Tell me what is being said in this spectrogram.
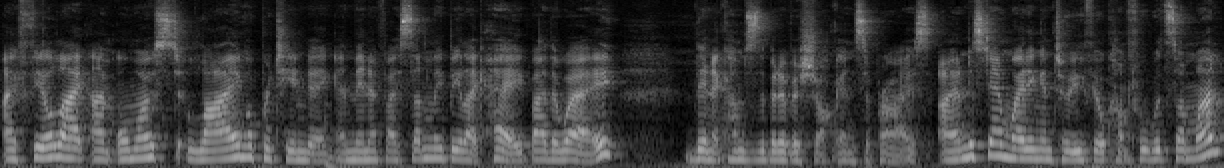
I feel like I'm almost lying or pretending, and then if I suddenly be like, hey, by the way, then it comes as a bit of a shock and surprise. I understand waiting until you feel comfortable with someone,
